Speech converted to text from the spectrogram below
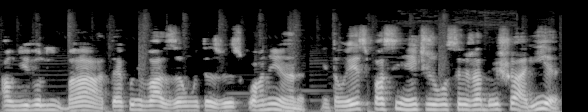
ao nível limbar, até com invasão muitas vezes corneana. Então esse paciente você já deixaria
